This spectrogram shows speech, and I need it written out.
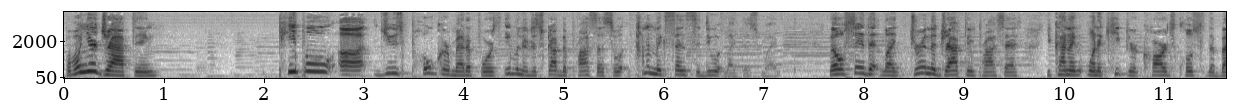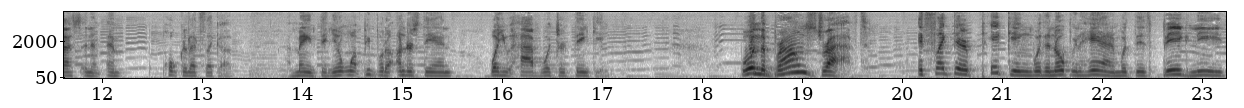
But when you're drafting, people uh, use poker metaphors even to describe the process, so it kind of makes sense to do it like this way. They'll say that like during the drafting process, you kind of want to keep your cards close to the best, and, and poker that's like a, a main thing. You don't want people to understand what you have, what you're thinking. But when the Browns draft, it's like they're picking with an open hand with this big need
